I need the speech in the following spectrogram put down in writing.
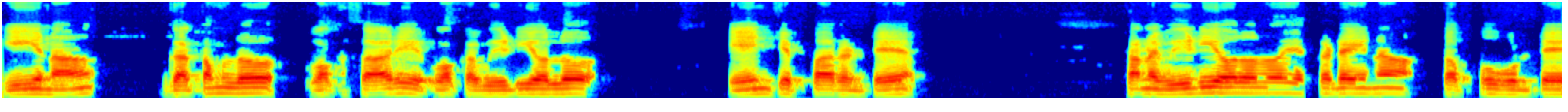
ఈయన గతంలో ఒకసారి ఒక వీడియోలో ఏం చెప్పారంటే తన వీడియోలలో ఎక్కడైనా తప్పు ఉంటే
